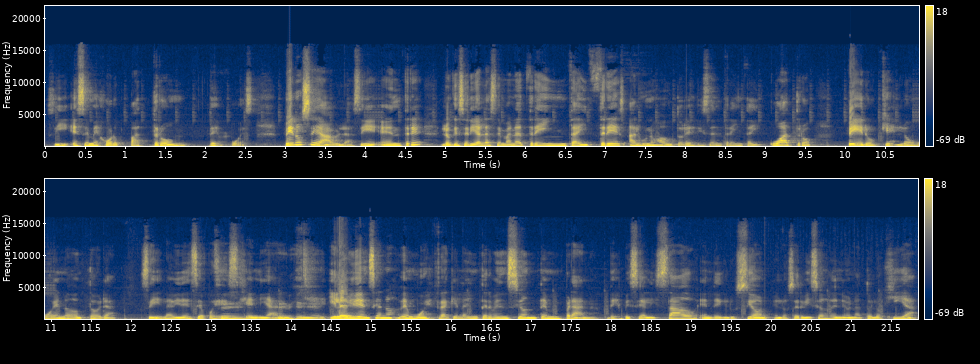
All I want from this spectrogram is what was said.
¿sí? ese mejor patrón después. Pero se habla, ¿sí? Entre lo que sería la semana 33, algunos autores dicen 34, pero ¿qué es lo bueno, doctora? ¿Sí? La evidencia pues es, genial. Y la evidencia nos demuestra que la intervención temprana de especializados en deglución en los servicios de neonatología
